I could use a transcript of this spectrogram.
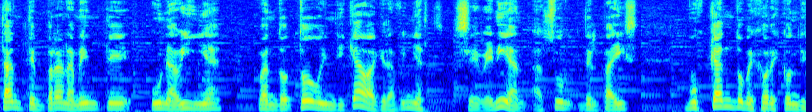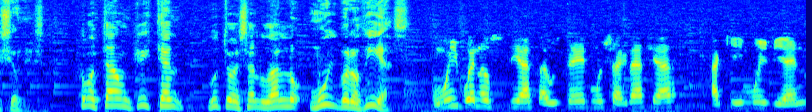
tan tempranamente una viña, cuando todo indicaba que las viñas se venían al sur del país buscando mejores condiciones. ¿Cómo está, don Cristian? Gusto de saludarlo. Muy buenos días. Muy buenos días a usted, muchas gracias. Aquí muy bien.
